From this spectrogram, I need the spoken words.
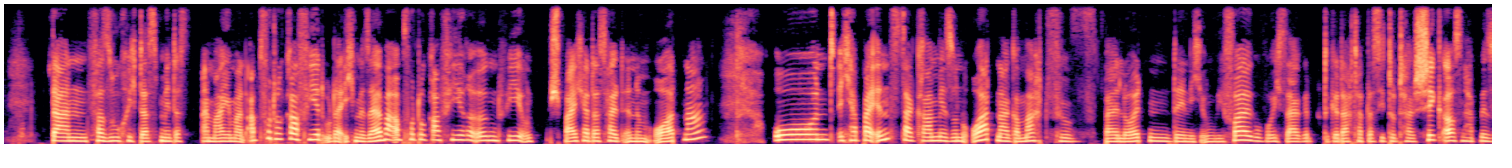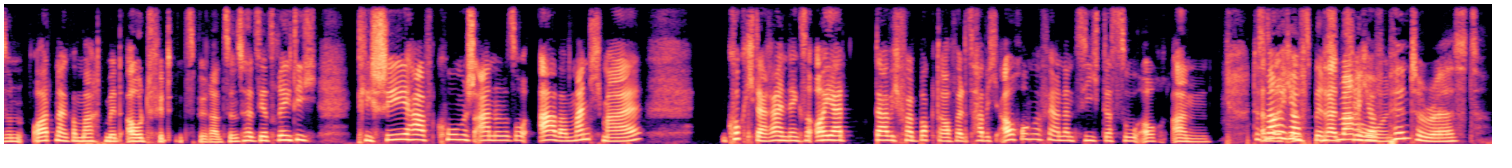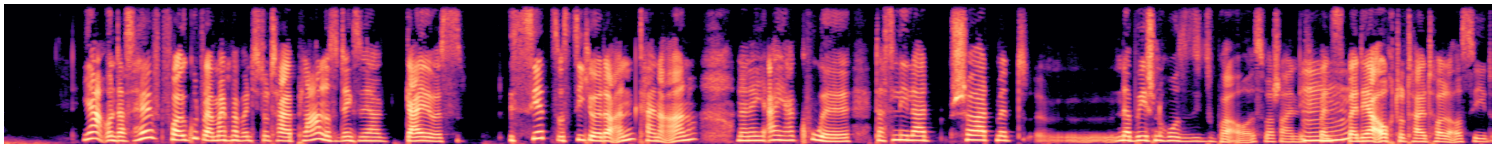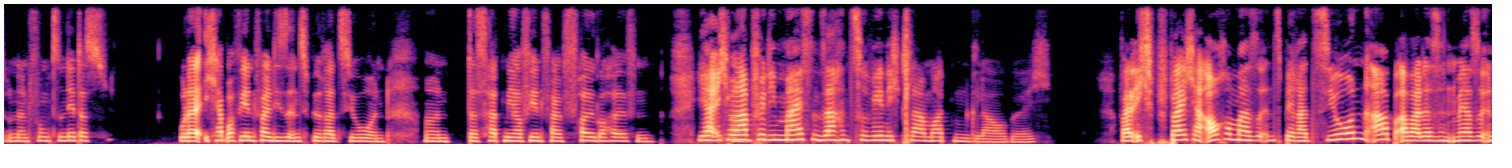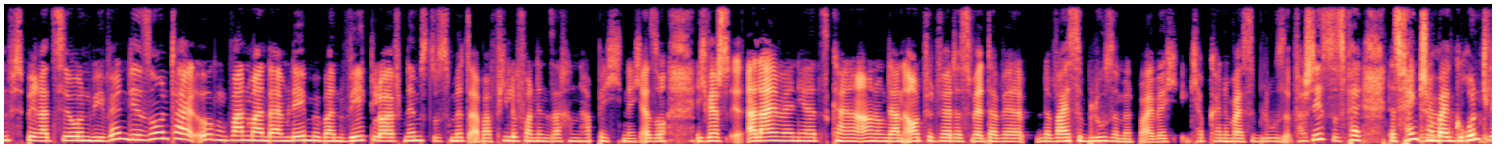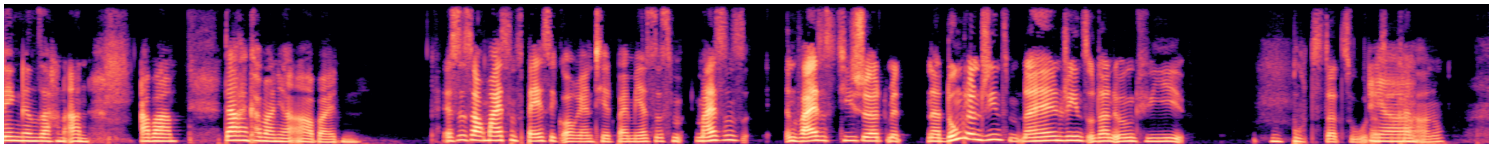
dann versuche ich, dass mir das einmal jemand abfotografiert oder ich mir selber abfotografiere irgendwie und speichere das halt in einem Ordner. Und ich habe bei Instagram mir so einen Ordner gemacht für bei Leuten, denen ich irgendwie folge, wo ich sage, gedacht habe, das sieht total schick aus und habe mir so einen Ordner gemacht mit Outfit-Inspiration. Das hört sich jetzt richtig klischeehaft, komisch an oder so, aber manchmal gucke ich da rein und denke so, oh ja, da habe ich voll Bock drauf, weil das habe ich auch ungefähr und dann ziehe ich das so auch an. Das Also mache ich, auf, das mache ich auf. Pinterest. Ja, und das hilft voll gut, weil manchmal bin ich total planlos und denke so, ja, geil, was ist jetzt, was ziehe ich heute an? Keine Ahnung. Und dann denke ich, ah ja, cool, das lila Shirt mit äh, einer beigen Hose sieht super aus, wahrscheinlich, Mhm. weil es bei der auch total toll aussieht. Und dann funktioniert das. Oder ich habe auf jeden Fall diese Inspiration. Und das hat mir auf jeden Fall voll geholfen. Ja, ich habe für die meisten Sachen zu wenig Klamotten, glaube ich. Weil ich speichere auch immer so Inspirationen ab, aber das sind mehr so Inspirationen wie, wenn dir so ein Teil irgendwann mal in deinem Leben über den Weg läuft, nimmst du es mit, aber viele von den Sachen hab ich nicht. Also ich wäre, allein wenn jetzt, keine Ahnung, da ein Outfit wäre, das wär, da wäre eine weiße Bluse mit bei. Ich, ich habe keine weiße Bluse. Verstehst du? Das, fängt schon Ja. bei grundlegenden Sachen an. Aber daran kann man ja arbeiten. Es ist auch meistens basic-orientiert bei mir. Es ist meistens ein weißes T-Shirt mit einer dunklen Jeans, mit einer hellen Jeans und dann irgendwie Boots dazu oder Ja. so, keine Ahnung.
